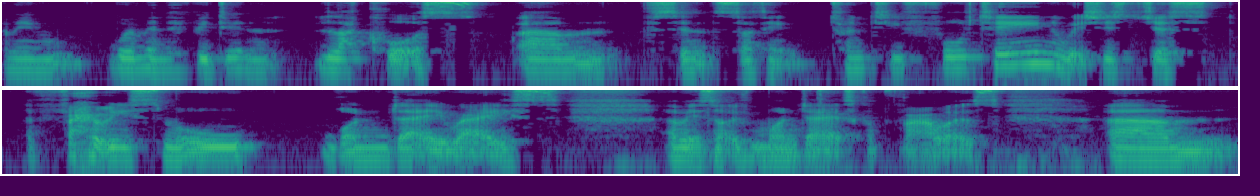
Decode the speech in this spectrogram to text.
I mean, women have been doing La Course um, since I think 2014, which is just a very small one day race. I mean, it's not even one day; it's a couple of hours. Um,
